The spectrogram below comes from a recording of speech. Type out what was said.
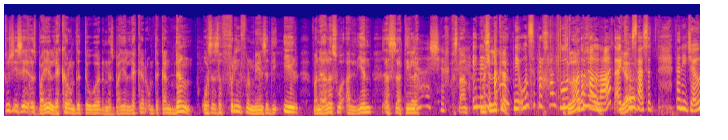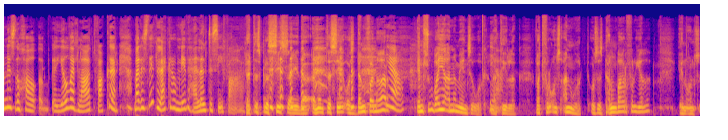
soos jy sê is baie lekker om dit te hoor en is baie lekker om te kan ding. Ons is 'n vriend van mense die uur wanneer hulle so alleen is natuurlik. Ja, Sheikh. Verstaan? En, en is lekker. Aand, nee, ons program word laat nogal laat uitgesaai. Ja. Tannie Joan is nogal uh, heelwat laat wakker, maar dit is net lekker om net hallo te sê vir haar. Dit is presies sy da en om te sê ons dink van haar. Ja. En so baie ander mense ook ja. natuurlik wat vir ons antwoord. Ons is dankbaar vir julle en ons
